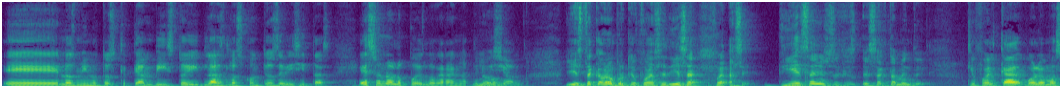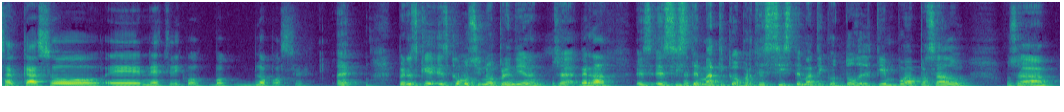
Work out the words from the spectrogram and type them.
eh, los minutos que te han visto y las, los conteos de visitas. Eso no lo puedes lograr en la televisión. Y está cabrón porque fue hace 10 a- fue hace 10 años ex- exactamente. Que fue el volvemos al caso eh, Netflix Blockbuster, Eh, pero es que es como si no aprendieran. O sea, ¿verdad? Es, es sistemático, aparte es sistemático, todo el tiempo ha pasado. O sea,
